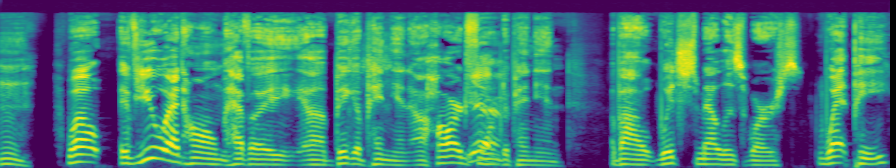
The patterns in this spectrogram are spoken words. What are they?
Mm. Well, if you at home have a, uh big opinion, a hard formed Yeah. opinion about which smell is worse, wet pee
